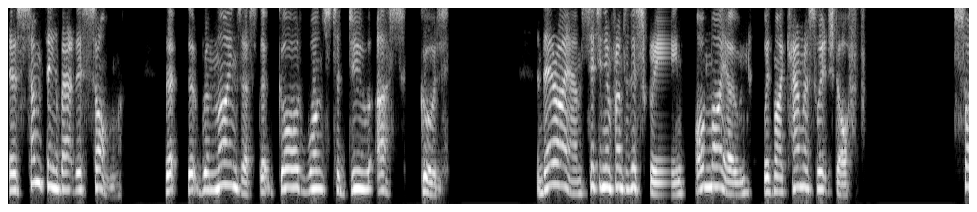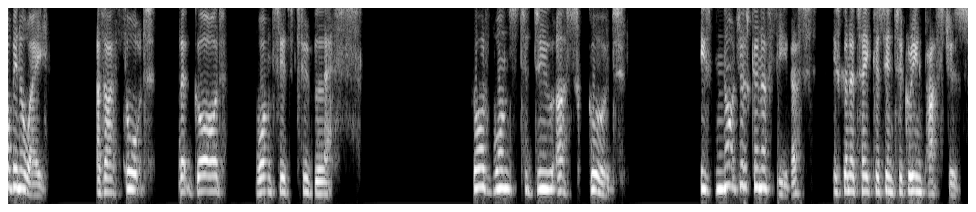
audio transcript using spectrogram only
There's something about this song that, that reminds us that God wants to do us good. And there I am, sitting in front of this screen on my own with my camera switched off, sobbing away as I thought that God wanted to bless. God wants to do us good. He's not just going to feed us, He's going to take us into green pastures.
